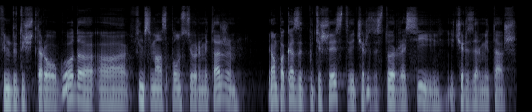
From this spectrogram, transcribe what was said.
Фильм 2002 года. А, Фильм снимался полностью в Эрмитаже. И он показывает путешествие через историю России и через Эрмитаж.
